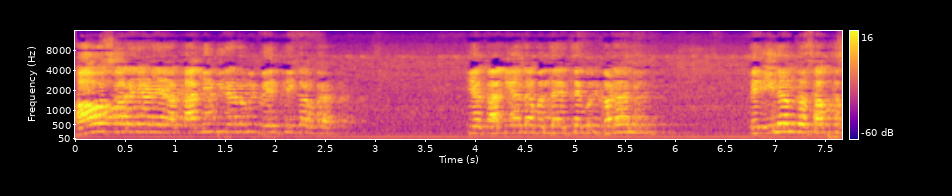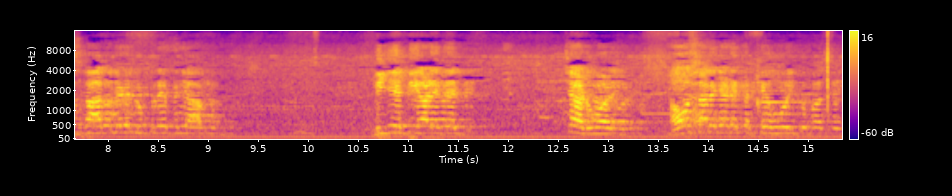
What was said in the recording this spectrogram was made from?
ਆਓ ਸਾਰੇ ਜਣੇ, ਅਕਾਲੀ ਵੀਰਾਂ ਨੂੰ ਵੀ ਬੇਨਤੀ ਕਰਦਾ ਕਿ ਅਕਾਲੀਆਂ ਦਾ ਬੰਦਾ ਇੱਥੇ ਕੋਈ ਖੜਾ ਨਹੀਂ। ਤੇ ਇਹਨਾਂ ਨੂੰ ਤਾਂ ਸਬਕ ਸਿਖਾ ਦਿਓ ਜਿਹੜੇ ਲੁੱਟ ਰਹੇ ਪੰਜਾਬ ਨੂੰ। ਬੀਜੇਪੀ ਵਾਲੇ ਤੇ ਝਾੜੂ ਵਾਲੇ, ਬਹੁਤ ਸਾਰੇ ਜਣੇ ਇਕੱਠੇ ਹੋ ਇੱਕ ਪਾਸੇ।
